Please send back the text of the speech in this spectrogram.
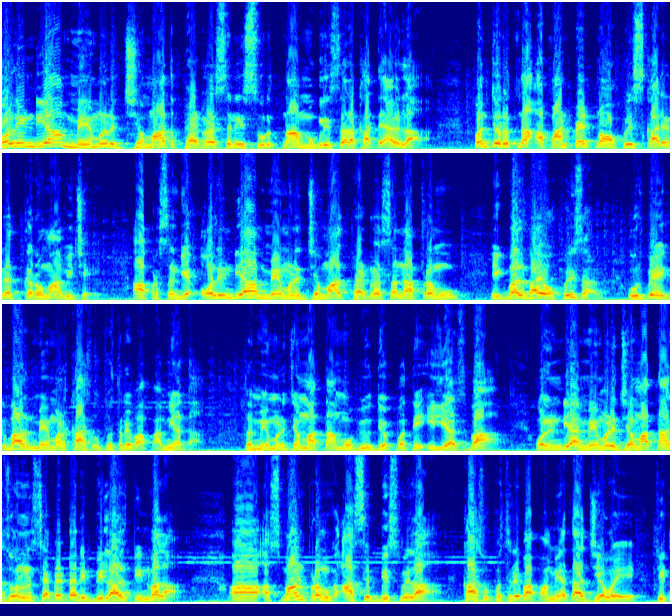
ઓલ ઇન્ડિયા મેમણ જમાત ફેડરેશનની સુરતના મુગલીસરા ખાતે આવેલા પંચરત્ન અપાર્ટમેન્ટમાં ઓફિસ કાર્યરત કરવામાં આવી છે. આ પ્રસંગે ઓલ ઇન્ડિયા મેમણ જમાત ફેડરેશનના પ્રમુખ ઇકબાલભાઈ ઓફિસર ઉર્ફે ઇકબાલ મેમણ ખાસ ઉપસ્થિત રહેવા પામ્યા હતા. તો મેમણ જમાતના મોભી ઉદ્યોગપતિ ઇલિયાસ ભા ઓલ ઇન્ડિયા મેમણ જમાતના ઝોનલ સેક્રેટરી બિલાલ ટીનવાલા અસમાન પ્રમુખ આસિફ બિસ્મિલા ખાસ ઉપસ્થિત રહેવા પામ્યા હતા. જેઓએ જી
